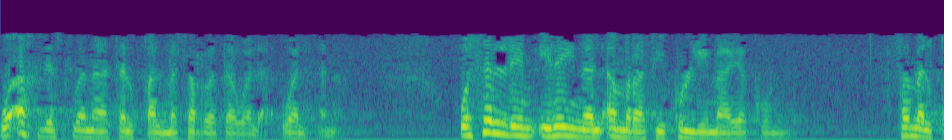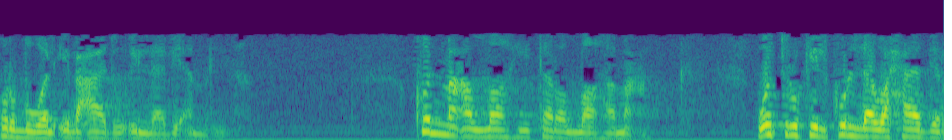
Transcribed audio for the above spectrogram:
وأخلص لنا تلقى المسرة والهنا. وسلم إلينا الأمر في كل ما يكن فما القرب والإبعاد إلا بأمرنا. كن مع الله ترى الله معك. واترك الكل وحاذر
